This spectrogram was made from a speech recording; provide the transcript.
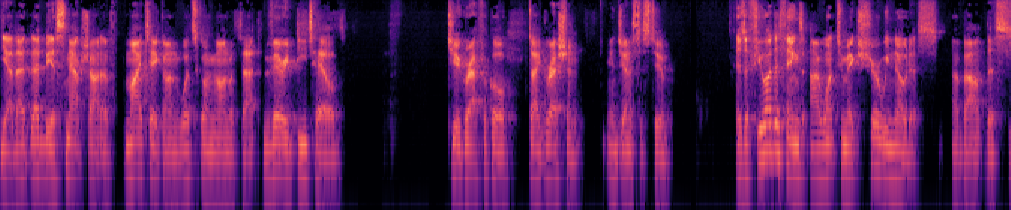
yeah, that, that'd be a snapshot of my take on what's going on with that very detailed geographical digression in Genesis 2. There's a few other things I want to make sure we notice about this,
